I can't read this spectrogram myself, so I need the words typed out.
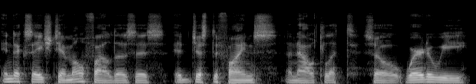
index.html file does is it just defines an outlet. So where do we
